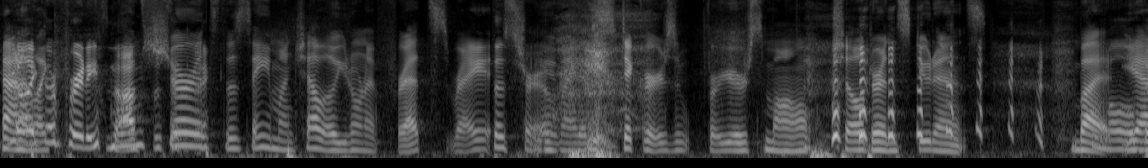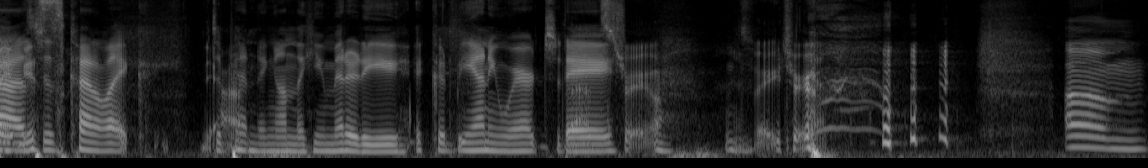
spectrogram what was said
feel like, like- they're pretty Well, I'm sure it's the same on cello. You don't have frets, right? That's true. You might have stickers for your small children students. But yeah, babies. it's just kind of like Yeah. depending on the humidity. It could be anywhere today. That's true. It's very true. um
